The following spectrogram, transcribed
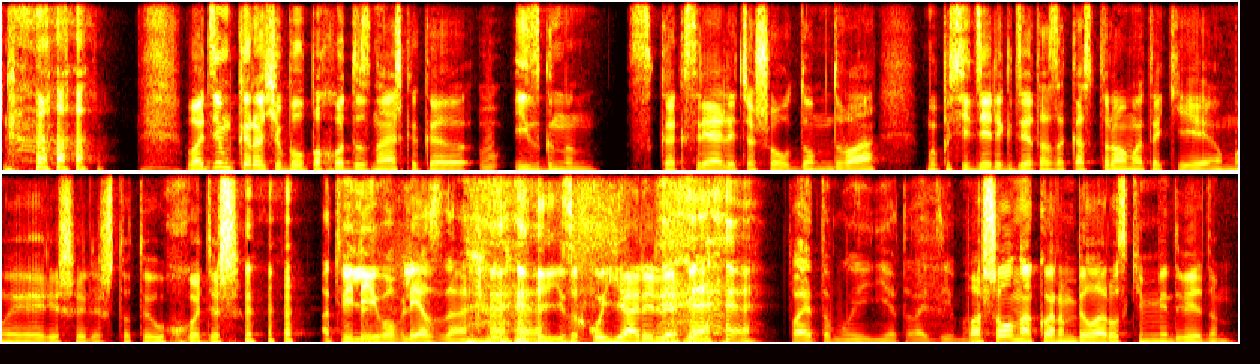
Вадим, короче, был, походу, знаешь, как э, изгнан, как с реалити-шоу «Дом-2». Мы посидели где-то за костром и такие, мы решили, что ты уходишь. Отвели его в лес, да? И захуярили. Поэтому и нет Вадима. Пошел на корм белорусским медведям.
